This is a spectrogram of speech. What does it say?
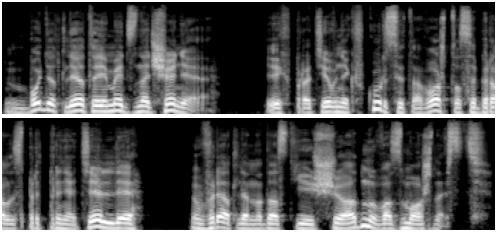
Будет ли это иметь значение? Их противник в курсе того, что собиралась предпринять Элли, вряд ли она даст ей еще одну возможность.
